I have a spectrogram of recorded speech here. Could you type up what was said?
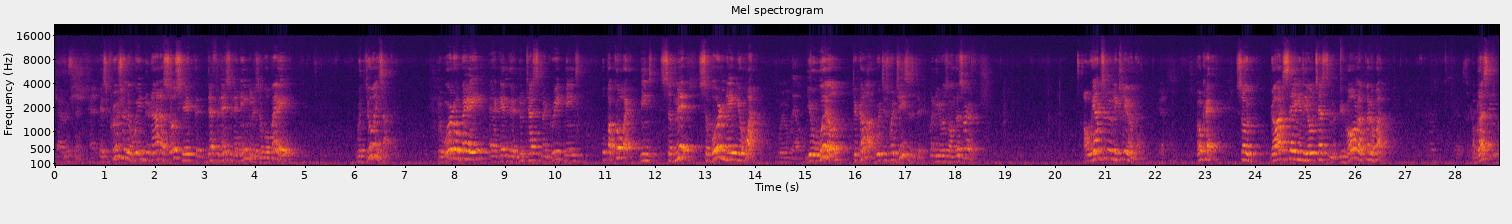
chapter ten. It's crucial that we do not associate the definition in English of obey with doing something. The word obey, again, the New Testament Greek means upakoi, means submit, subordinate your what? Will. Will. Your will to God, which is what Jesus did when he was on this earth. Are we absolutely clear on that? Yes. Okay, so God is saying in the Old Testament, Behold, I put a what? A blessing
